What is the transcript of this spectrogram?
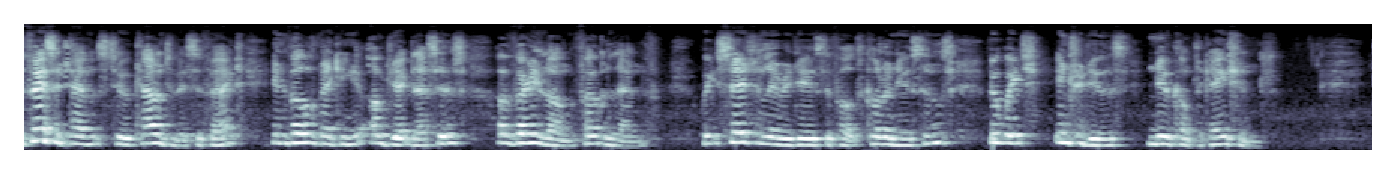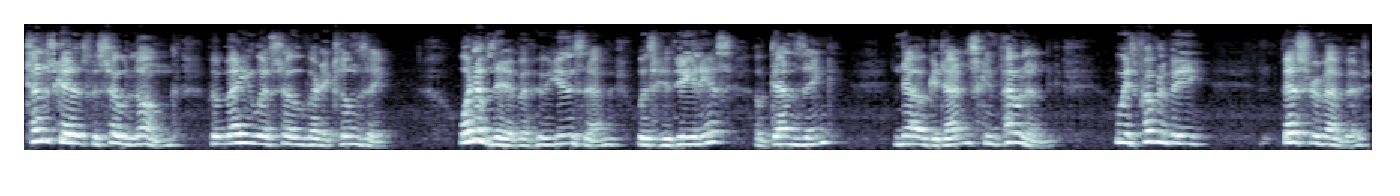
The first attempts to counter this effect involved making object glasses of very long focal length, which certainly reduced the false colour nuisance, but which introduced new complications. Telescopes were so long, but they were so very clumsy. One observer who used them was Hevelius of Danzig, now Gdansk in Poland, who is probably best remembered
